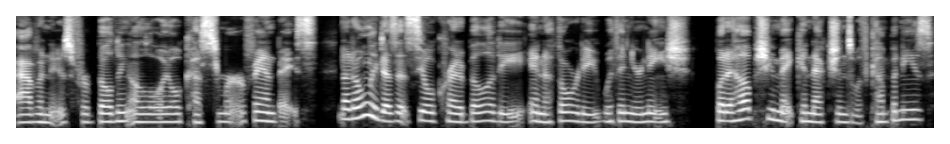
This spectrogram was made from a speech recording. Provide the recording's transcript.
avenues for building a loyal customer or fan base. Not only does it seal credibility and authority within your niche, but it helps you make connections with companies,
